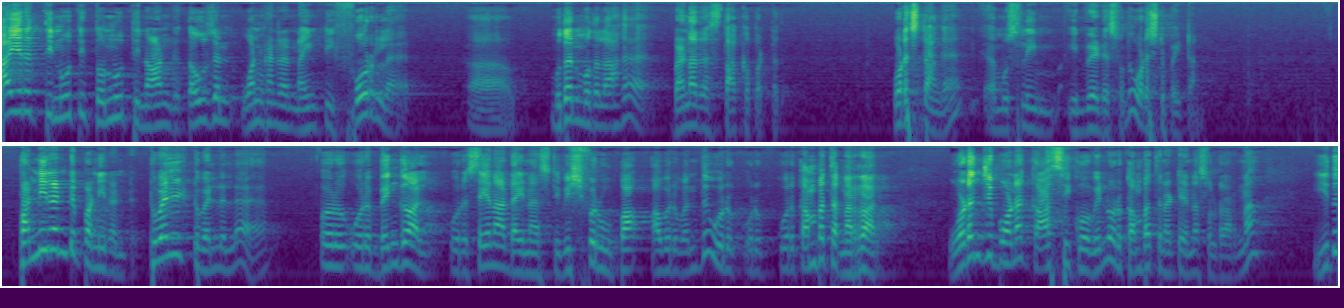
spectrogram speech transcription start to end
ஆயிரத்தி நூற்றி தொண்ணூற்றி நான்கு தௌசண்ட் ஒன் ஹண்ட்ரட் நைன்டி ஃபோரில் முதன் முதலாக பனாரஸ் தாக்கப்பட்டது. உடைச்சிட்டாங்க. முஸ்லீம் இன்வேடர்ஸ் வந்து உடச்சிட்டு போயிட்டாங்க. பன்னிரெண்டு பன்னிரெண்டு டுவெல் டுவெல்லில் ஒரு ஒரு பெங்கால் ஒரு சேனா டைனாஸ்டி விஸ்வரூபா அவர் வந்து ஒரு ஒரு ஒரு கம்பத்தை நடுறார். உடஞ்சி போன காசி கோவில் ஒரு கம்பத்தை நட்டு என்ன சொல்கிறாருன்னா இது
